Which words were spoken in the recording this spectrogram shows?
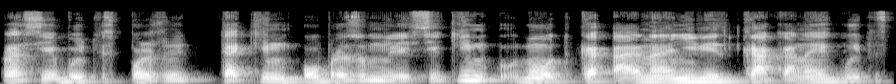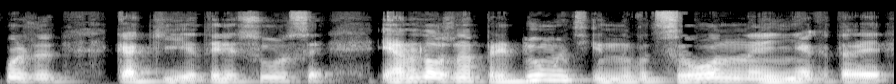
Россия будет использовать таким образом или всяким, ну, она не видит, как она их будет использовать, какие это ресурсы, и она должна придумать инновационные некоторые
